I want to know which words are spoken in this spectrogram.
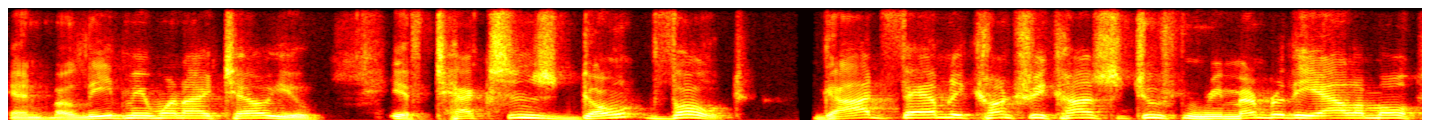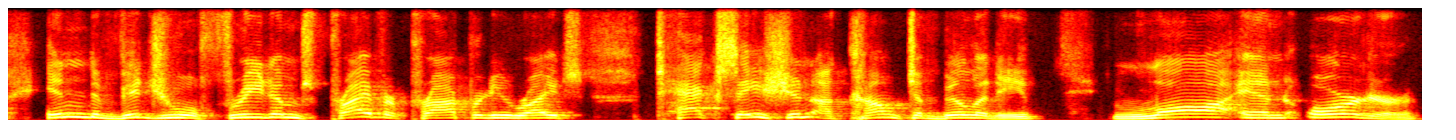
And believe me when I tell you, if Texans don't vote, God, family, country, constitution, remember the Alamo, individual freedoms, private property rights, taxation, accountability, law and order.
